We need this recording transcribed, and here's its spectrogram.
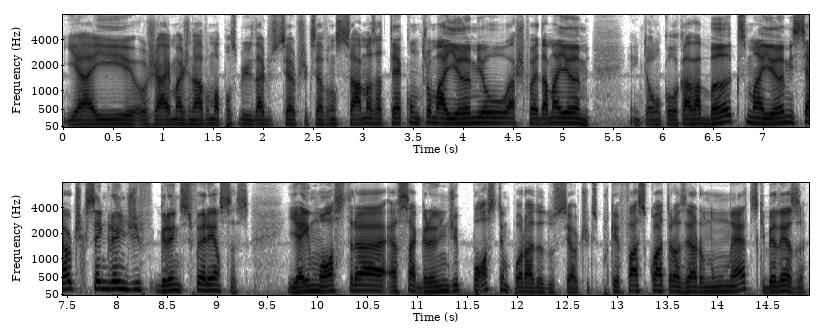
E aí eu já imaginava uma possibilidade do Celtics avançar, mas até contra o Miami eu acho que vai dar Miami. Então eu colocava Bucks, Miami, Celtics sem grande, grandes diferenças. E aí mostra essa grande pós-temporada do Celtics, porque faz 4 a 0 num Nets, que beleza,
